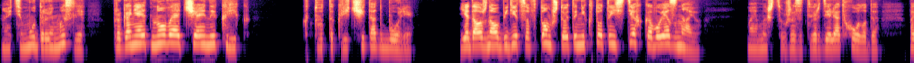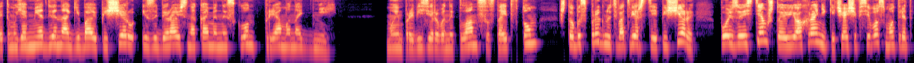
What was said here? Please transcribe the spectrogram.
но эти мудрые мысли прогоняет новый отчаянный крик. Кто-то кричит от боли. Я должна убедиться в том, что это не кто-то из тех, кого я знаю. Мои мышцы уже затвердели от холода, поэтому я медленно огибаю пещеру и забираюсь на каменный склон прямо над ней. Мой импровизированный план состоит в том, чтобы спрыгнуть в отверстие пещеры, пользуясь тем, что ее охранники чаще всего смотрят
